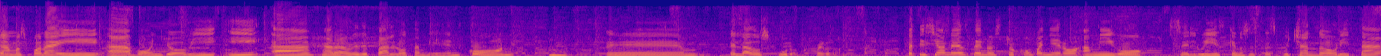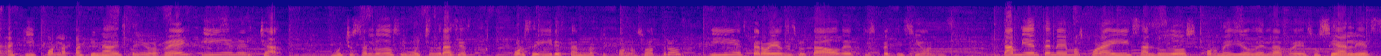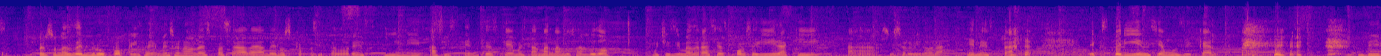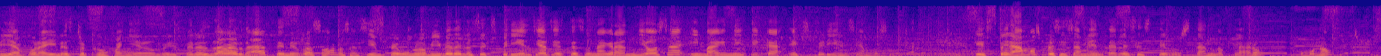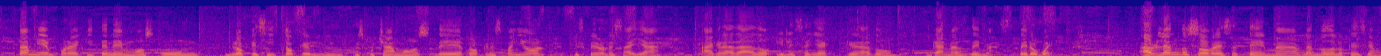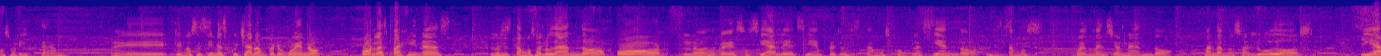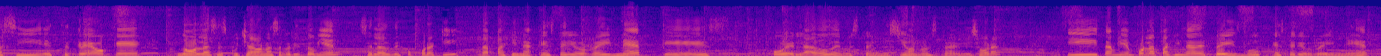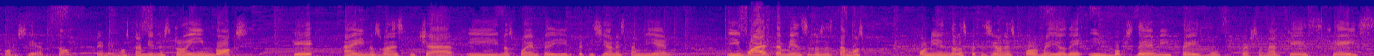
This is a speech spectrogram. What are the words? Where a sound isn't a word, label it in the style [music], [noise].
Escuchamos por ahí a Bon Jovi y a Jarabe de Palo también con [clears throat] eh, El lado oscuro, perdón. Peticiones de nuestro compañero amigo C. Luis que nos está escuchando ahorita aquí por la página de Stereo Rey y en el chat. Muchos saludos y muchas gracias por seguir estando aquí con nosotros y espero hayas disfrutado de tus peticiones. También tenemos por ahí saludos por medio de las redes sociales, personas del grupo que les había mencionado la vez pasada, de los capacitadores INE asistentes que me están mandando saludos. Muchísimas gracias por seguir aquí a su servidora en esta [laughs] experiencia musical. [laughs] Diría por ahí nuestro compañero Luis, pero es la verdad, tienes razón, o sea, siempre uno vive de las experiencias y esta es una grandiosa y magnífica experiencia musical que esperamos precisamente les esté gustando, claro, como no. También por aquí tenemos un bloquecito que escuchamos de rock en español. Espero les haya agradado y les haya quedado ganas de más. Pero bueno, hablando sobre este tema, hablando de lo que decíamos ahorita, eh, que no sé si me escucharon, pero bueno, por las páginas los estamos saludando, por las redes sociales siempre los estamos complaciendo, les estamos pues mencionando, mandando saludos y así este, creo que no las escucharon hace ratito bien, se las dejo por aquí, la página Estereo Reynet, que es por el lado de nuestra emisión, nuestra emisora, y también por la página de Facebook Estereo Reynet, por cierto. Tenemos también nuestro inbox, que ahí nos van a escuchar y nos pueden pedir peticiones también. Igual también se los estamos poniendo las peticiones por medio de inbox de mi Facebook personal que es Hayes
